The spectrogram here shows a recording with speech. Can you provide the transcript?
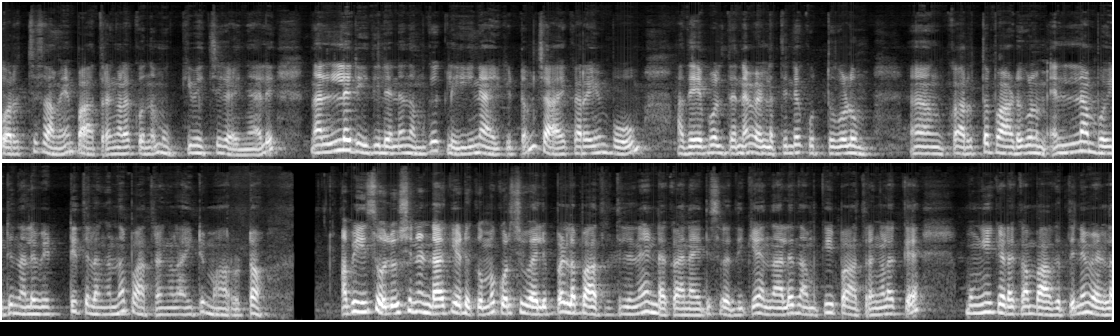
കുറച്ച് സമയം പാത്രങ്ങളൊക്കെ ഒന്ന് മുക്കി വെച്ച് കഴിഞ്ഞാൽ നല്ല രീതിയിൽ തന്നെ നമുക്ക് ക്ലീൻ ആയി കിട്ടും. ചായക്കറയും പോവും. അതേപോലെ തന്നെ വെള്ളത്തിന്റെ കുത്തുകളും കറുത്ത പാടുകളും എല്ലാം പോയിട്ട് നല്ല വെട്ടിത്തിളങ്ങുന്ന പാത്രങ്ങളായിട്ട് മാറും കേട്ടോ അപ്പോൾ ഈ സൊല്യൂഷൻ ഉണ്ടാക്കിയെടുക്കുമ്പോൾ കുറച്ച് വലിപ്പമുള്ള പാത്രത്തിൽ തന്നെ ഉണ്ടാക്കാനായിട്ട് ശ്രദ്ധിക്കുക. എന്നാലേ നമുക്ക് ഈ പാത്രങ്ങളൊക്കെ മുങ്ങിക്കിടക്കാൻ പാകത്തിന് വെള്ള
